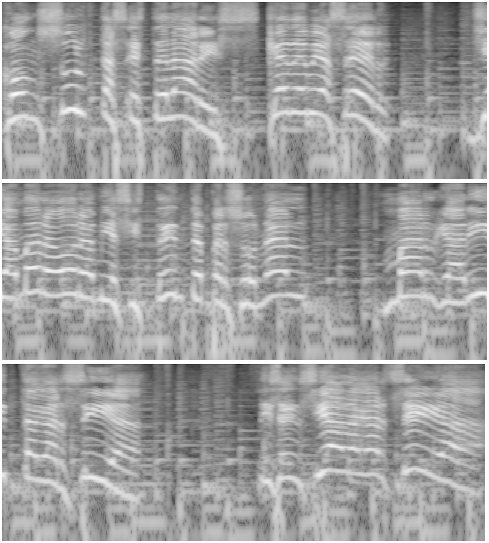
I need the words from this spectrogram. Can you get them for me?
consultas estelares. ¿Qué debe hacer? llamar ahora a mi asistente personal, Margarita García. Licenciada García,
